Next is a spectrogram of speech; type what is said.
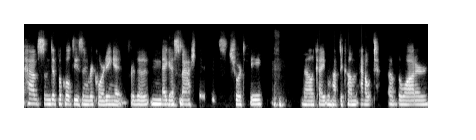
have some difficulties in recording it for the mega smash that it's sure to be. Malachite will have to come out of the water,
